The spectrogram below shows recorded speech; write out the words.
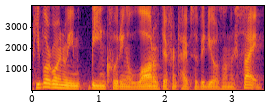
people are going to be including a lot of different types of videos on their site.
